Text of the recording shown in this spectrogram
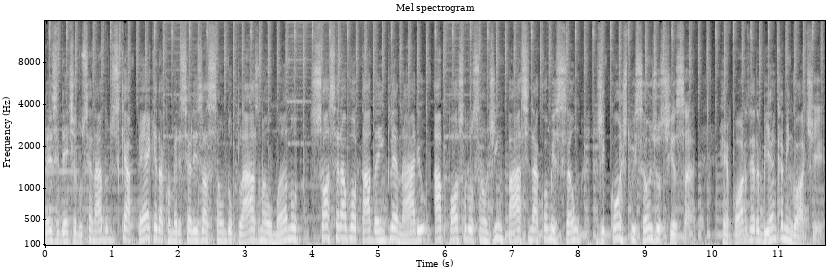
presidente do Senado diz que a PEC da comercialização do plasma humano só será votada em plenário após solução de impasse na Comissão de Constituição e Justiça. Repórter Bianca Mingotti.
